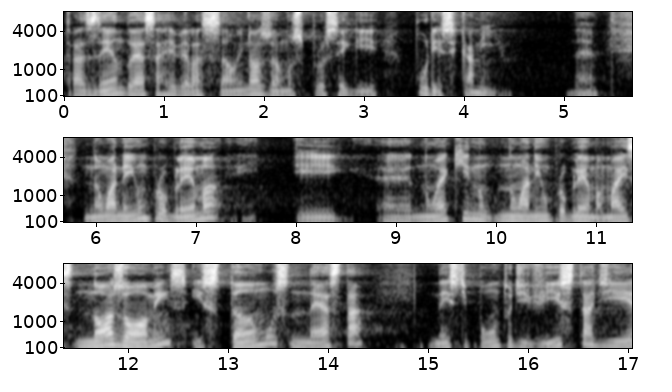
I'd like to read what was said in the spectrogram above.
trazendo essa revelação e nós vamos prosseguir por esse caminho. Né? Não há nenhum problema e é, não é que não, não há nenhum problema, mas nós homens estamos nesta neste ponto de vista de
